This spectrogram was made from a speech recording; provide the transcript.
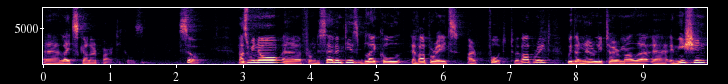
uh, light scalar particles. So, as we know uh, from the 70s, black hole evaporates, are thought to evaporate with an early thermal uh, uh, emission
